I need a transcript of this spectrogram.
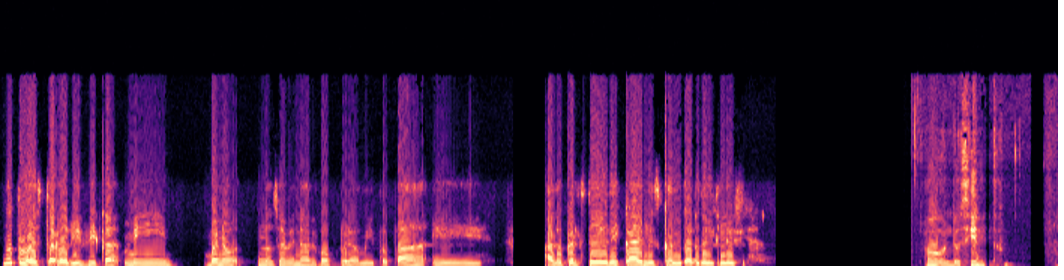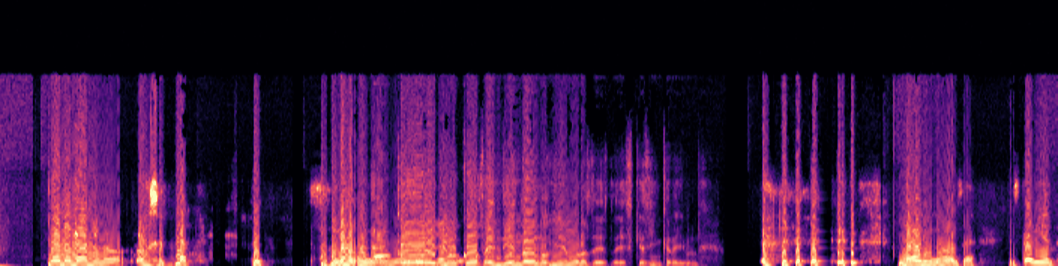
No todo es terrorífica. Mi bueno, no saben algo, pero mi papá, eh, a lo que él se dedica, él es cantor de iglesia. Oh, lo siento. No, no, no, no, no. O sea, no, no, no, Yuko ofendiendo a los miembros de es que es increíble. no, no, o sea, está bien,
